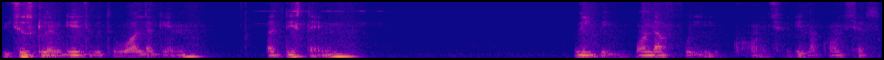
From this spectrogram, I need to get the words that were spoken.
you choose to engage with the world again, but this time will be wonderfully conscious in a conscious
